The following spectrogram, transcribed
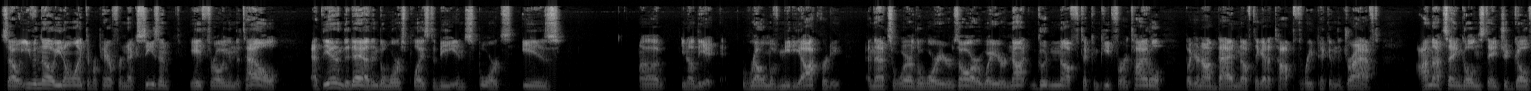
So even though you don't like to prepare for next season, you hate throwing in the towel. At the end of the day, I think the worst place to be in sports is, uh, you know, the realm of mediocrity, and that's where the Warriors are, where you're not good enough to compete for a title, but you're not bad enough to get a top three pick in the draft. I'm not saying Golden State should go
